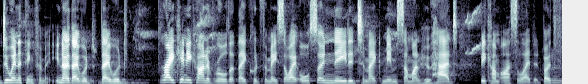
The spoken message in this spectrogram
do anything for me. You know, they would they would break any kind of rule that they could for me. So I also needed to make Mim someone who had become isolated, both. Mm.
